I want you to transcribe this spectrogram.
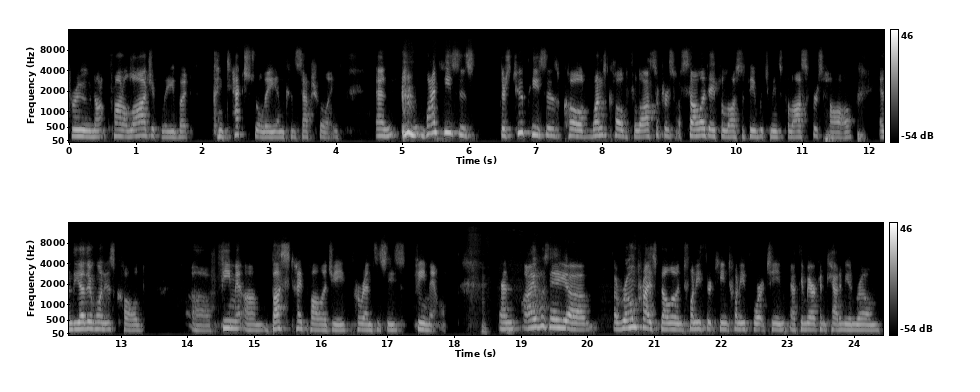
through, not chronologically, but contextually and conceptually. And my piece is there's two pieces called one's called philosophers Sala dei Filosofi which means philosophers hall and the other one is called uh, female um, bust typology parentheses female and i was a, uh, a rome prize fellow in 2013 2014 at the american academy in rome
